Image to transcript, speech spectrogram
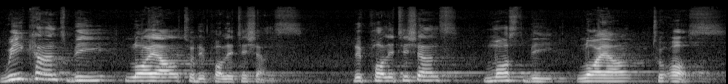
We can't be loyal to the politicians. The politicians must be loyal to us.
